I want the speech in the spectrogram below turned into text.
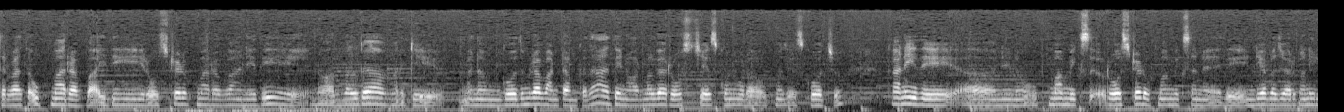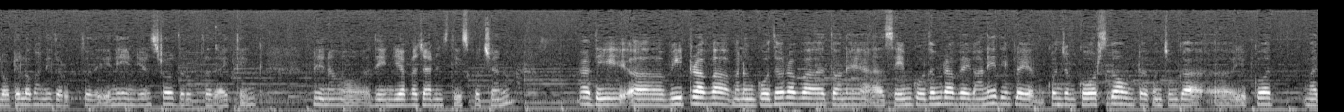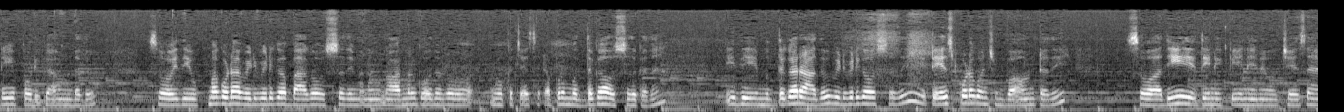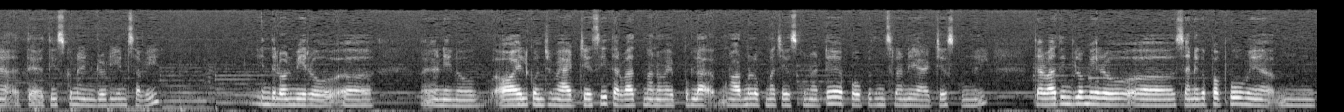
తర్వాత ఉప్మా రవ్వ. ఇది రోస్టెడ్ ఉప్మా రవ్వ అనేది నార్మల్గా మనకి మనం గోధుమ రవ్వ అంటాం కదా అది నార్మల్గా రోస్ట్ చేసుకొని కూడా ఉప్మా చేసుకోవచ్చు. కానీ ఇది నేను upma mix roasted upma mix అనేది ఇండియా బజార్ కానీ లోటేలో కానీ దొరుకుతుంది. ఎనీ ఇండియన్ స్టోర్ దొరుకుతుంది ఐ థింక్. నేను అది ఇండియా బజార్ నుంచి తీసుకొచ్చాను. అది వీట్ రవ్వ మనం గోధుమ రవ్వతోనే సేమ్ గోధుమ రవ్వే కానీ దీంట్లో కొంచెం కోర్స్గా ఉంటుంది. కొంచెం ఎక్కువ మరీ పొడిగా ఉండదు. సో ఇది ఉప్మా కూడా విడివిడిగా బాగా వస్తుంది. మనం నార్మల్ గోధుమ నూక చేసేటప్పుడు ముద్దగా వస్తుంది కదా. ఇది ముద్దగా రాదు విడివిడిగా వస్తుంది. టేస్ట్ కూడా కొంచెం బాగుంటుంది. సో అది దీనికి నేను చేసే తీసుకున్న ఇంగ్రీడియంట్స్ అవి. ఇందులో మీరు నేను ఆయిల్ కొంచెం యాడ్ చేసి తర్వాత మనం ఎప్పుడులా నార్మల్ ఉప్మా చేసుకున్నట్టే పోపు దినుసులు అన్నీ యాడ్ చేసుకున్నాయి తర్వాత ఇందులో మీరు శనగపప్పు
